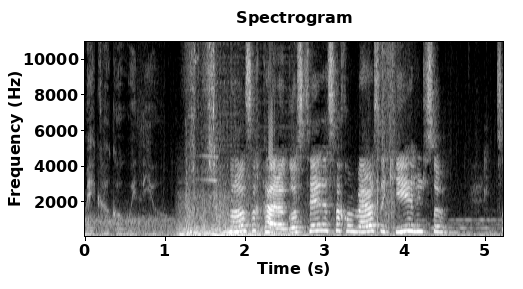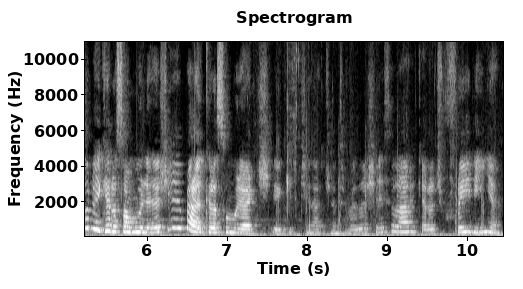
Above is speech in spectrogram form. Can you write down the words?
Make her go with you. Nossa, cara, gostei dessa conversa aqui. A gente soube, sabia que era só mulher. Eu tinha parado que era só mulher que tinha na Chantry, mas eu achei, sei lá, que era tipo freirinha.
